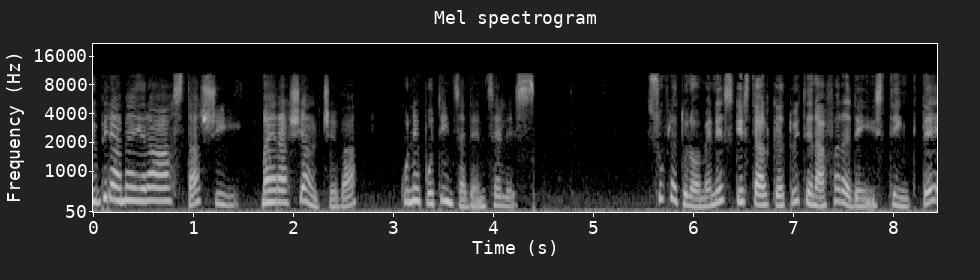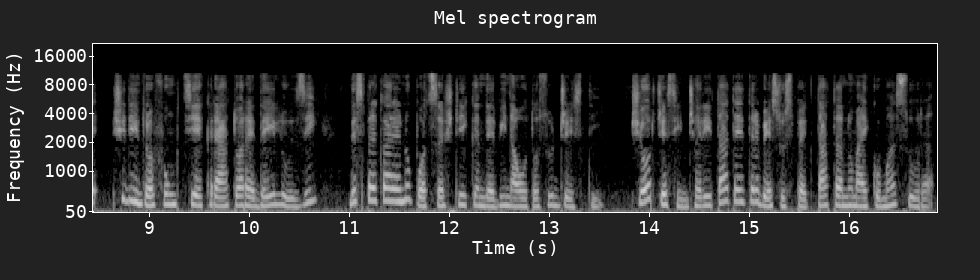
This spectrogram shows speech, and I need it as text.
Iubirea mea era asta și mai era și altceva, cu neputință de înțeles. Sufletul omenesc este alcătuit în afară de instincte și dintr-o funcție creatoare de iluzii, despre care nu poți să știi când devin autosugestii, și orice sinceritate trebuie suspectată numai cu măsură.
